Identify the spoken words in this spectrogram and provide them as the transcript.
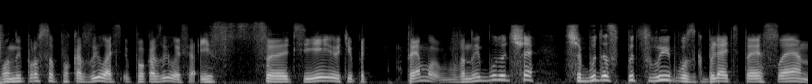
Вони просто показилась, показилися. І з цією, типу, темою вони будуть ще. Ще буде спецвипуск, блядь, ТСН.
